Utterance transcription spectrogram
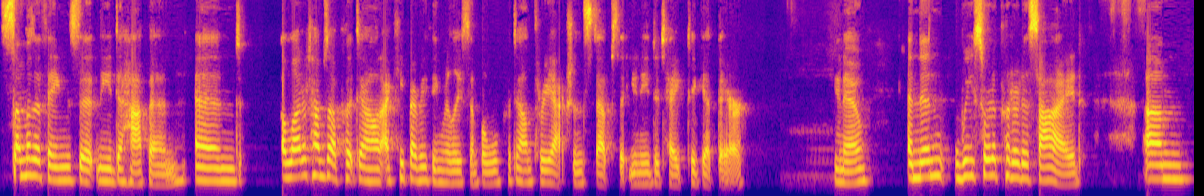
some of the things that need to happen. And a lot of times i'll put down i keep everything really simple. We'll put down three action steps that you need to take to get there you know? And then we sort of put it aside um,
